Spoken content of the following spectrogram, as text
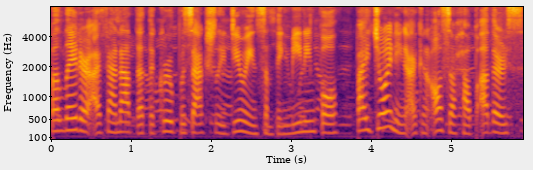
but later I found out that the group was actually doing something meaningful. By joining, I can also help others.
